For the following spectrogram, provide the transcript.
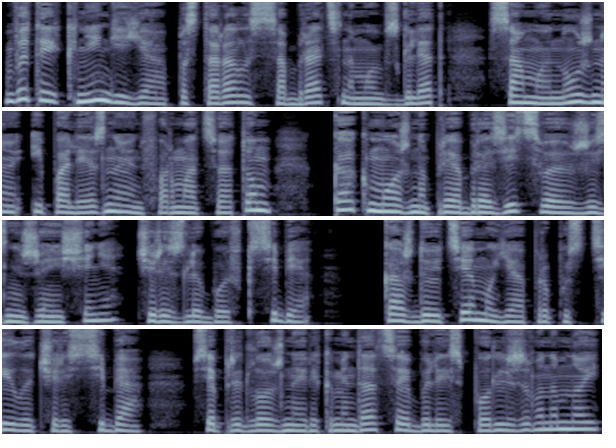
В этой книге я постаралась собрать, на мой взгляд, самую нужную и полезную информацию о том, как можно преобразить свою жизнь женщине через любовь к себе — Каждую тему я пропустила через себя. Все предложенные рекомендации были использованы мной,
